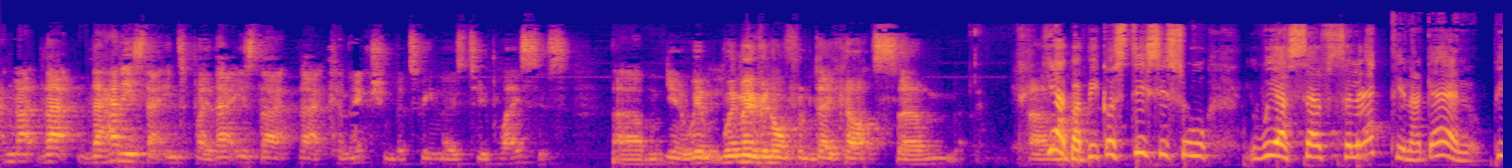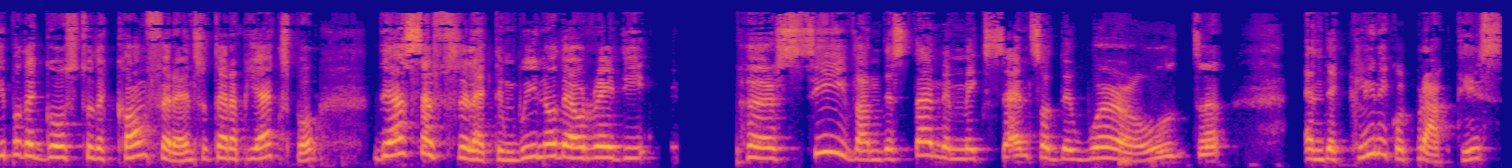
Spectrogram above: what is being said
And that, that that is that interplay. That is that that connection between those two places. Um, you know, we're, we're moving on from Descartes' um, um, yeah, but because this is who we are self-selecting again. People that goes to the conference or therapy expo, they are self-selecting. We know they already perceive, understand, and make sense of the world and the clinical practice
